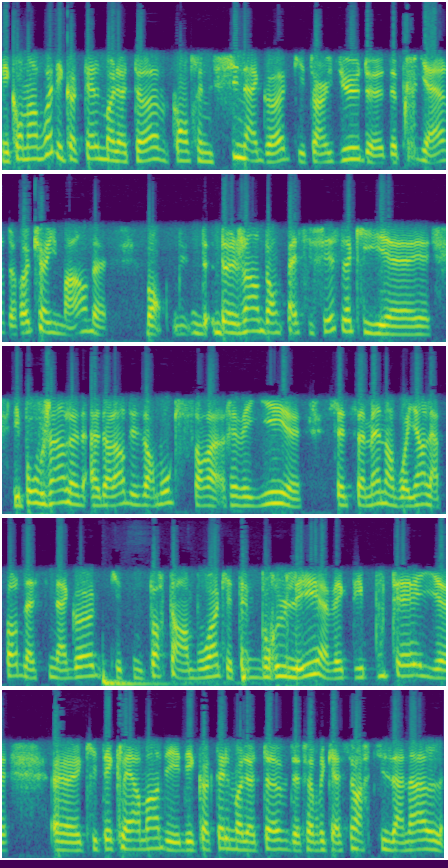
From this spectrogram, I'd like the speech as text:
mais qu'on envoie des cocktails Molotov contre une synagogue qui est un lieu de, prière, de recueillement, de, bon, de, gens donc pacifistes là, qui, euh, les pauvres gens là, à dollars des ormeaux qui se sont réveillés euh, cette semaine en voyant la porte de la synagogue, qui est une porte en bois, qui était brûlée avec des bouteilles euh, qui étaient clairement des, des cocktails Molotov de fabrication artisanale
